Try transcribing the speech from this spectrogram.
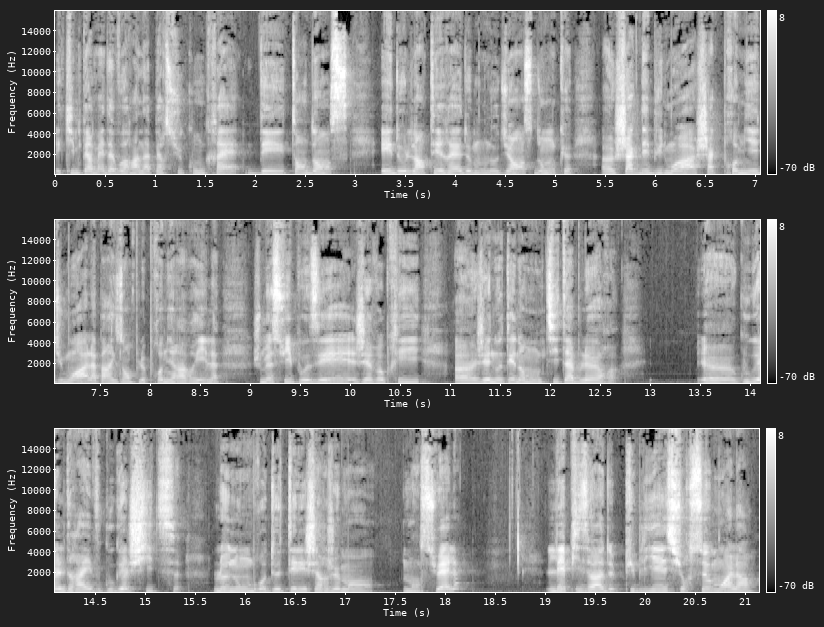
et qui me permet d'avoir un aperçu concret des tendances et de l'intérêt de mon audience. Donc euh, chaque début de mois, chaque premier du mois, là par exemple le 1er avril, je me suis posée, j'ai repris, euh, j'ai noté dans mon petit tableur euh, Google Drive, Google Sheets, le nombre de téléchargements mensuels, l'épisode publié sur ce mois-là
